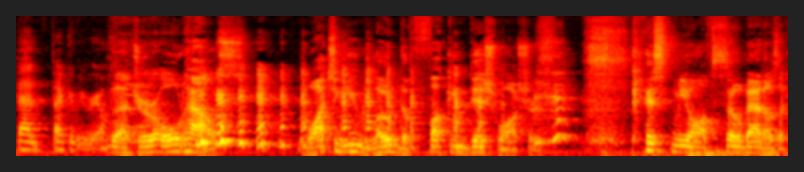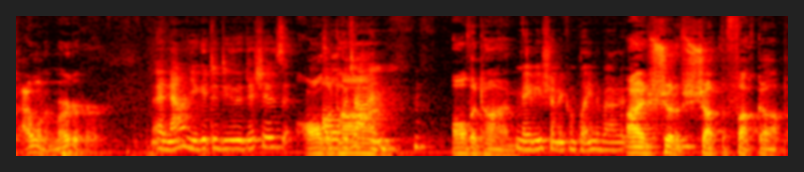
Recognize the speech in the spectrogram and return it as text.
That that could be real. at your old house, watching you load the fucking dishwasher pissed me off so bad. I was like, I want to murder her And now you get to do the dishes all the time. All the time. Maybe you shouldn't have complained about it. I should have shut the fuck up.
